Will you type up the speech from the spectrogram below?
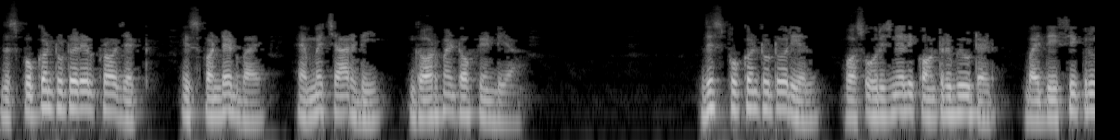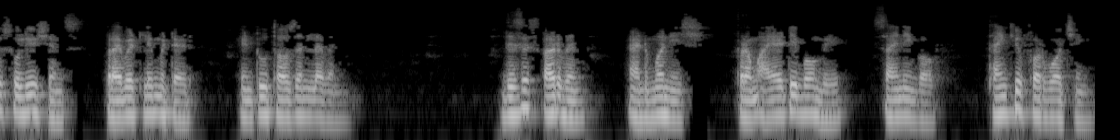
The Spoken Tutorial project is funded by MHRD, Government of India. This spoken tutorial was originally contributed by DesiCrew Solutions Private Limited in 2011. This is Arvind and Manish from IIT Bombay signing off. Thank you for watching.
